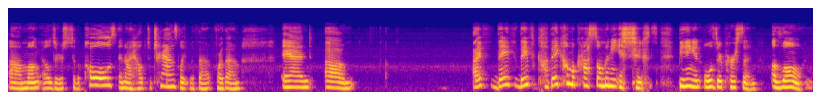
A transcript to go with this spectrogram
uh, among elders to the polls, and I help to translate with that for them. And um, I've they've they've they come across so many issues being an older person alone,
